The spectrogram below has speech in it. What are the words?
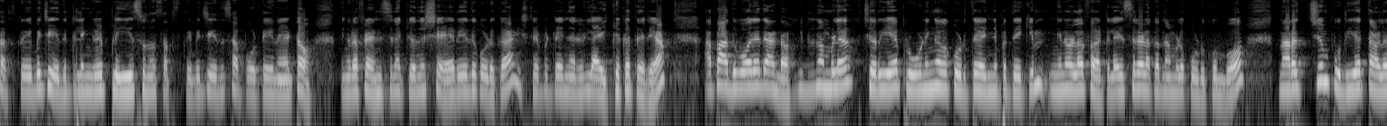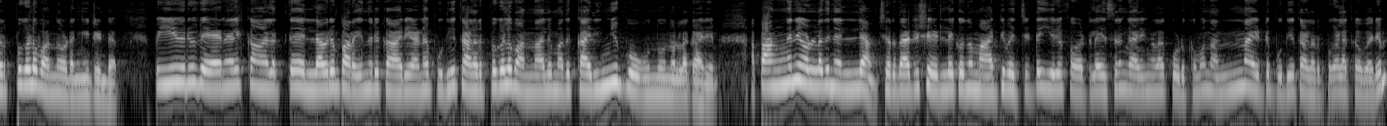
സബ്സ്ക്രൈബ് ചെയ്തിട്ടില്ലെങ്കിൽ പ്ലീസ് ഒന്ന് സബ്സ്ക്രൈബ് ചെയ്ത് സപ്പോർട്ട് ചെയ്യണേ കേട്ടോ നിങ്ങളുടെ ഫ്രണ്ട്സിനൊക്കെ ഒന്ന് ഷെയർ ചെയ്ത് കൊടുക്കുക. ഇഷ്ടപ്പെട്ട് കഴിഞ്ഞാൽ ഒരു ലൈക്കൊക്കെ തരിക. അപ്പോൾ അതുപോലെ ഇതാണ്ടോ ഇത് നമ്മൾ ചെറിയ പ്രൂണിംഗ് ഒക്കെ കൊടുത്തു കഴിഞ്ഞപ്പോഴത്തേക്കും ഇങ്ങനെയുള്ള ഫെർട്ടിലൈസറുകളൊക്കെ നമ്മൾ കൊടുക്കുമ്പോൾ നിറച്ചും പുതിയ തളിർപ്പുകൾ വന്നു തുടങ്ങിയിട്ടുണ്ട്. അപ്പോൾ ഈ ഒരു വേനൽക്കാലത്ത് എല്ലാവരും പറയുന്നൊരു കാര്യമാണ് പുതിയ തളിർപ്പുകൾ വന്നാലും അത് കരിഞ്ഞു പോകുന്നു എന്നുള്ള കാര്യം. അപ്പോൾ അങ്ങനെയുള്ളതിനെല്ലാം ചെറുതായിട്ട് ഷെയ്ഡിലേക്കൊന്ന് മാറ്റി വെച്ചിട്ട് ഈ ഒരു ഫെർട്ടിലൈസറും കാര്യങ്ങളൊക്കെ കൊടുക്കുമ്പോൾ നന്നായിട്ട് പുതിയ തളർപ്പുകളൊക്കെ വരും.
